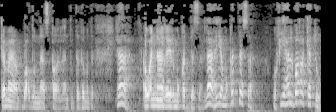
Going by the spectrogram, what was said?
كما بعض الناس قال. أنتم تذهبون لا أو أنها غير مقدسة. لا هي مقدسة وفيها البركة.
